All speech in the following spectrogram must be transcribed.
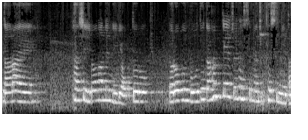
이 나라에 다시 일어나는 일이 없도록 여러분 모두가 함께 해주셨으면 좋겠습니다.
